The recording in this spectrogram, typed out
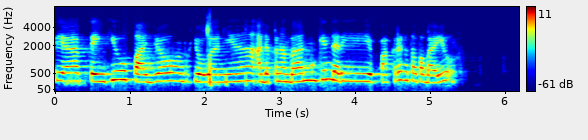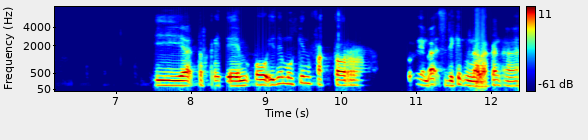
siap. Thank you Pak Jo untuk jawabannya. Ada penambahan mungkin dari Pak Kris atau Pak Bayu? Iya, terkait DMO ini mungkin faktor, ya Mbak, sedikit menambahkan, uh,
